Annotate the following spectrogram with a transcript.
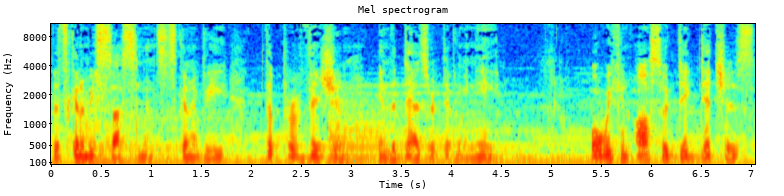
that's going to be sustenance, it's going to be the provision in the desert that we need. Or we can also dig ditches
